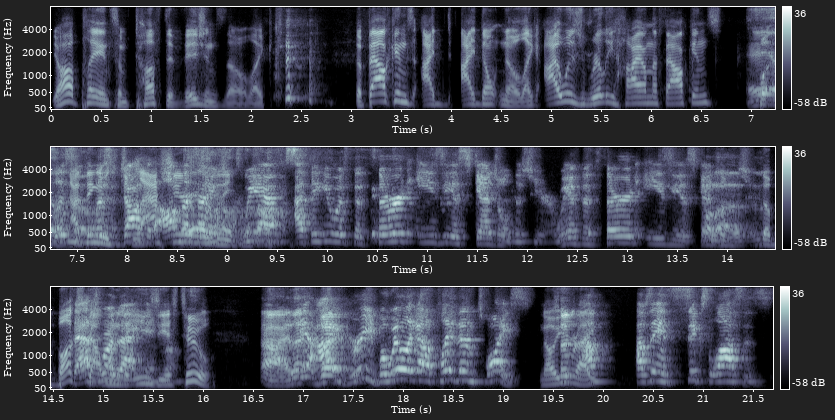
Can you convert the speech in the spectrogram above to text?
Y'all playing some tough divisions though. Like the Falcons, I I don't know. Like I was really high on the Falcons. Hell Listen, I no. think it was Jonathan, last year gonna tell or you, the- we have. I think it was the third easiest schedule this year. We have the third easiest schedule. Hold on. this year. The Bucs That's got one of the easiest from. too. All right, let, Yeah, I agree, but we only got to play them twice. No, So you're right. I'm, I'm saying six losses.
